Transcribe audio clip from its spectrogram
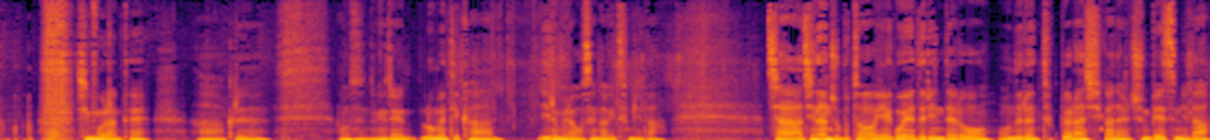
식물한테. 아, 그래. 아무튼 굉장히 로맨틱한 이름이라고 생각이 듭니다. 자, 지난주부터 예고해드린 대로 오늘은 특별한 시간을 준비했습니다.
